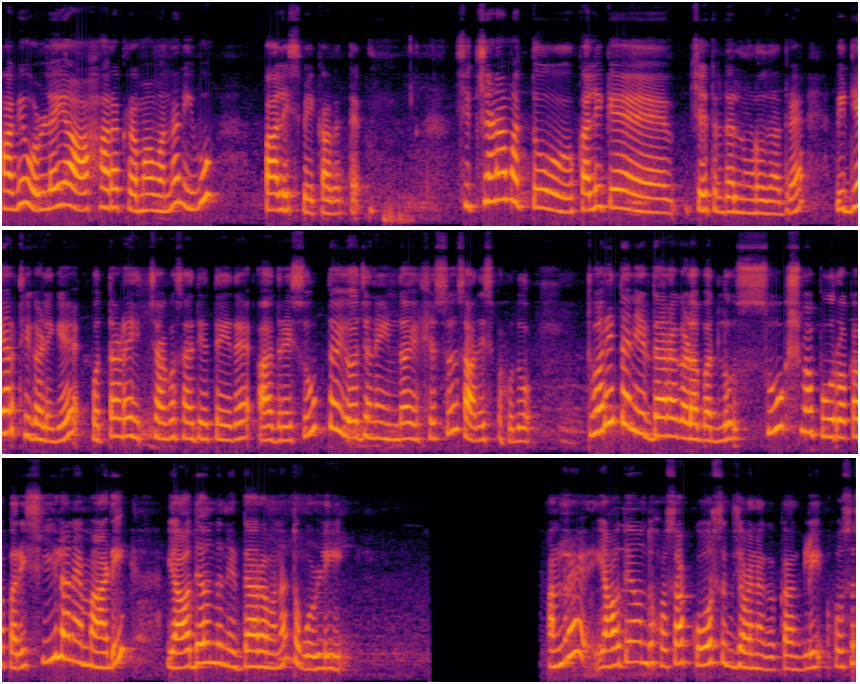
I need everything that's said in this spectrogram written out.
ಹಾಗೆ ಒಳ್ಳೆಯ ಆಹಾರ ಕ್ರಮವನ್ನು ನೀವು ಪಾಲಿಸಬೇಕಾಗತ್ತೆ. ಶಿಕ್ಷಣ ಮತ್ತು ಕಲಿಕೆ ಕ್ಷೇತ್ರದಲ್ಲಿ ನೋಡೋದಾದರೆ ವಿದ್ಯಾರ್ಥಿಗಳಿಗೆ ಒತ್ತಡ ಹೆಚ್ಚಾಗೋ ಸಾಧ್ಯತೆ ಇದೆ, ಆದರೆ ಸೂಕ್ತ ಯೋಜನೆಯಿಂದ ಯಶಸ್ಸು ಸಾಧಿಸಬಹುದು. ತ್ವರಿತ ನಿರ್ಧಾರಗಳ ಬದಲು ಸೂಕ್ಷ್ಮಪೂರ್ವಕ ಪರಿಶೀಲನೆ ಮಾಡಿ ಯಾವುದೇ ಒಂದು ನಿರ್ಧಾರವನ್ನು ತಗೊಳ್ಳಿ. ಅಂದರೆ ಯಾವುದೇ ಒಂದು ಹೊಸ ಕೋರ್ಸಿಗೆ ಜಾಯ್ನ್ ಆಗೋಕ್ಕಾಗಲಿ, ಹೊಸ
